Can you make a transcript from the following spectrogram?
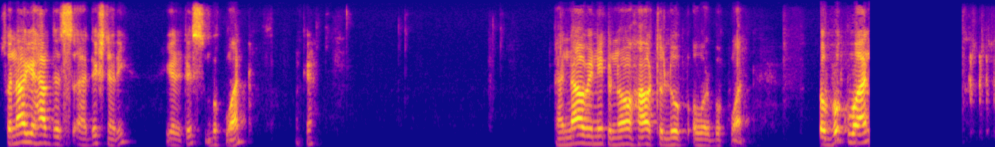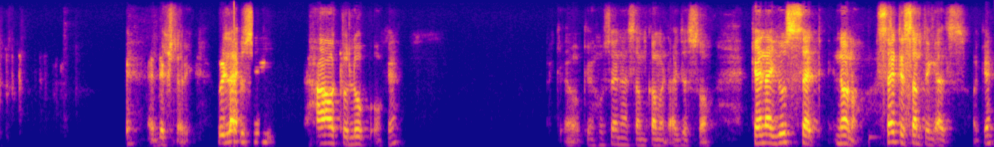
So now you have this uh, dictionary. Here it is, book one. Okay. And now we need to know how to loop over book one. So book one a dictionary. We'd like to see how to loop, okay? Okay, Hussein has some comment I just saw. Can I use set? No, no, set is something else, okay?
